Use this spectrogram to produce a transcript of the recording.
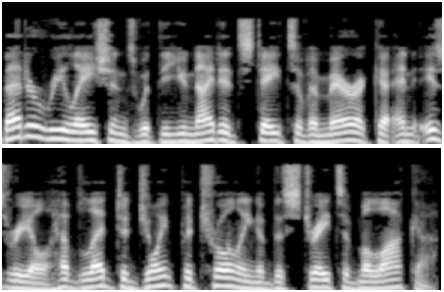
Better relations with the United States of America and Israel have led to joint patrolling of the Straits of Malacca.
